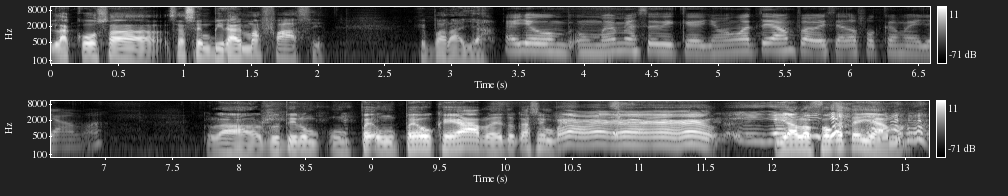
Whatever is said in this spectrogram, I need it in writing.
las cosas se hacen viral más fácil que para allá. Ellos un, un meme así de que yo me voy a tirar para ver si a los que me llama. Claro, tú tienes un, un, pe- un peo que habla, esto que hacen... Y a los focos te llaman.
